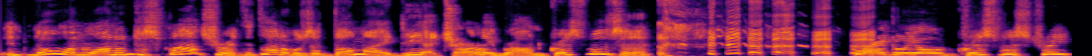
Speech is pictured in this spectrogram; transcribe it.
No one wanted to sponsor it. They thought it was a dumb idea. Charlie Brown Christmas, a raggedy old Christmas tree.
